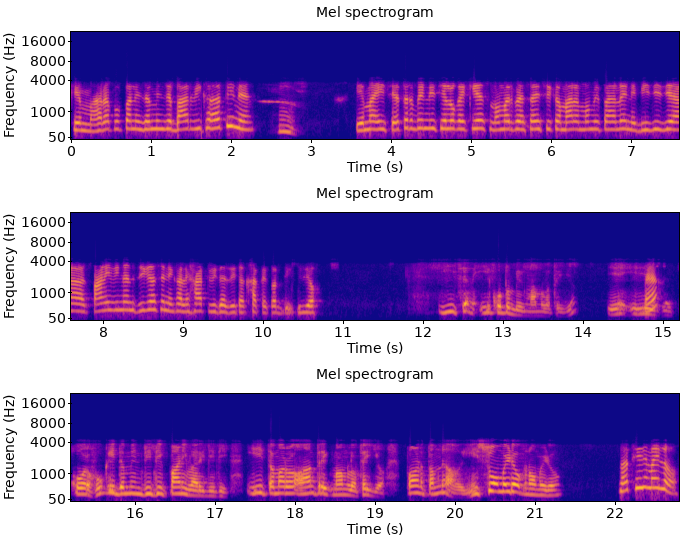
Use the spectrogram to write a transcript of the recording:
કે મારા પપ્પાની જમીન જે બાર વીઘા હતી ને એમાં એ છેતરપિંડી છે એ લોકોએ કેસ અમારી પાસે સહી સિક્કા મારા મમ્મી પાસે લઈને બીજી જે આ પાણી વિનાની જગ્યા છે ને ખાલી સાત વીઘા જગ્યા ખાતે કરી દીધી. લ્યો. ઈ છે ને ઈ કુટુંબિક મામલો થઈ ગયો. એ ઈ કોઈ હુકી જમીન દીધી પાણી વારી દીધી ઈ તમારો આંતરિક મામલો થઈ ગયો. પણ તમને હિસ્સો મળ્યો કે ન મળ્યો? નથી મળ્યો.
